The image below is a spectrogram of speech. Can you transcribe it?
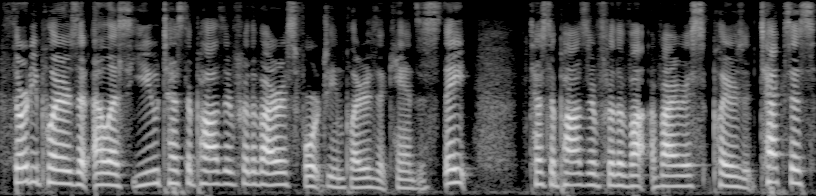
30 players at LSU tested positive for the virus. 14 players at Kansas State tested positive for the vi- virus. Players at Texas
